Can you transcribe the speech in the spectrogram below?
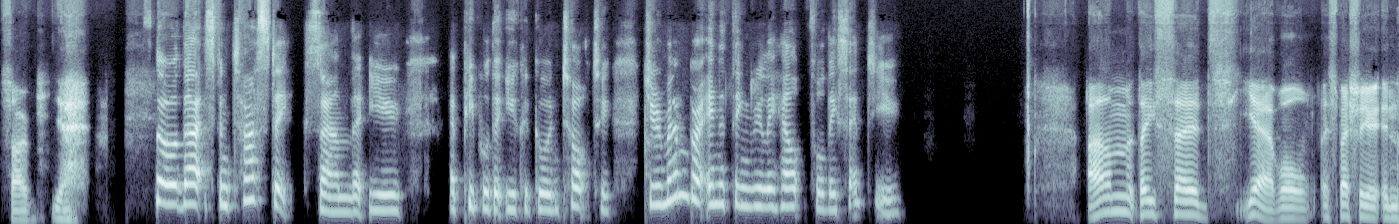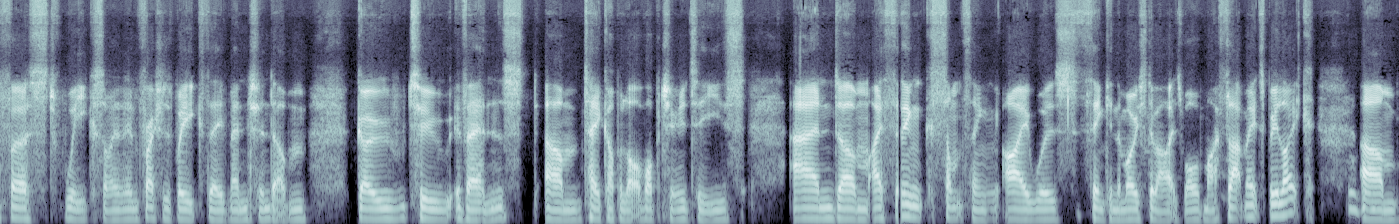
So yeah. So that's fantastic Sam that you had people that you could go and talk to. Do you remember anything really helpful they said to you um, they said, yeah, well, especially in the first week, so in Freshers Week, they mentioned um, go to events, um, take up a lot of opportunities. And um, I think something I was thinking the most about is what would my flatmates be like? Because mm-hmm. um,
